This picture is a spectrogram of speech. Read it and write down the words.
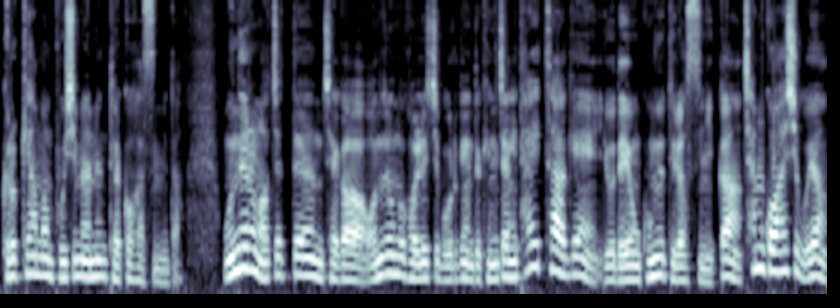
그렇게 한번 보시면 될 것 같습니다. 오늘은 어쨌든 제가 어느 정도 걸릴지 모르겠는데 굉장히 타이트하게 이 내용 공유 드렸으니까 참고하시고요.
